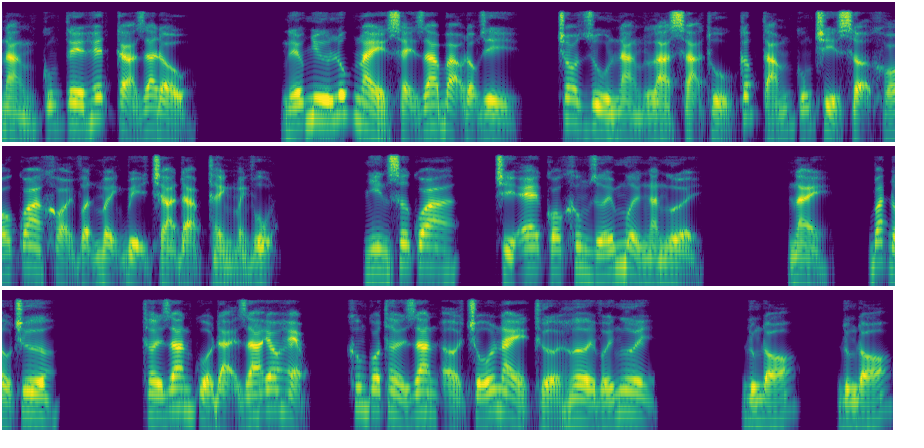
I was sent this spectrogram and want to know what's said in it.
nàng cũng tê hết cả da đầu. Nếu như lúc này xảy ra bạo động gì, cho dù nàng là xạ thủ cấp 8 cũng chỉ sợ khó qua khỏi vận mệnh bị trà đạp thành mảnh vụn. Nhìn sơ qua, chỉ e có không dưới 10.000 người. Này, bắt đầu chưa? Thời gian của đại gia eo hẹp, không có thời gian ở chỗ này thừa hơi với ngươi. Đúng đó, đúng đó.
